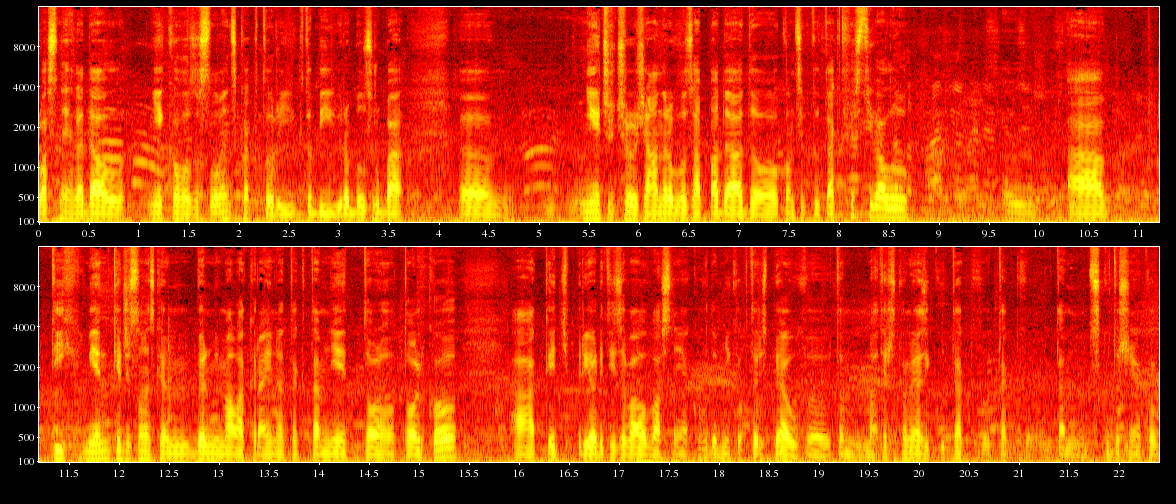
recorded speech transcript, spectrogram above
vlastne hľadal niekoho zo Slovenska, ktorý, kto by robil zhruba uh, niečo, čo žánrovo zapadá do konceptu Takt festivalu. Uh, a tých mien, keďže Slovensko je veľmi malá krajina, tak tam nie je toho toľko. A keď prioritizoval vlastne ako hudobníkov, ktorí spievajú v tom materskom jazyku, tak, tak tam skutočne ako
